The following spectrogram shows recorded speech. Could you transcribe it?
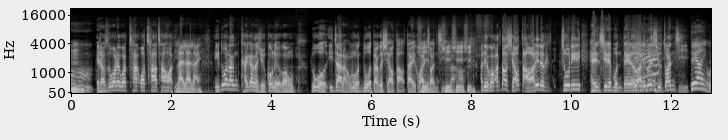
嗯，哎，老师，我来我插我插插话题，来来来，你多咱开讲的时候讲了讲，如果一家人如果如果到个小岛带一块专辑嘛，是是是，啊，你有讲啊到小岛啊，你就处理现实的问题了，好你可能收专辑。对啊，我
